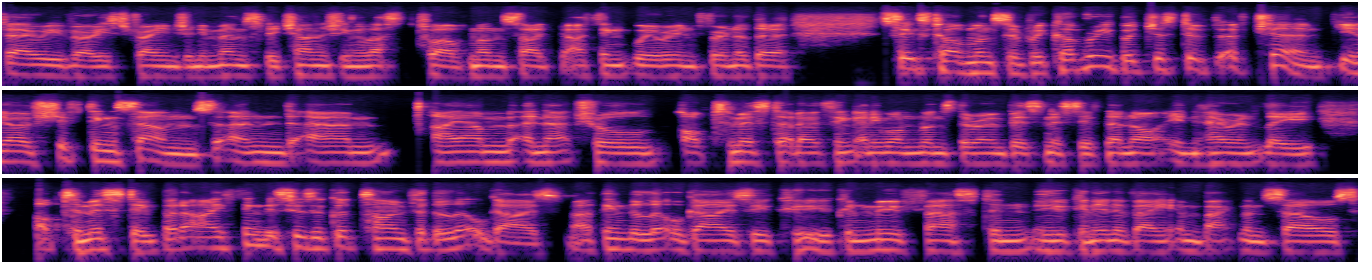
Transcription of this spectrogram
very very strange and immensely challenging last twelve months, I, I think we're in for another six, 12 months of recovery, but just of, of churn, you know, of shifting sands. And um, I am a natural optimist. I don't think anyone runs their own business if they're not inherently optimistic. But I think this is a good time for the little guys. I think the little guys who, who can move fast and who can innovate and back themselves.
